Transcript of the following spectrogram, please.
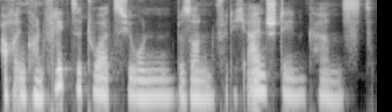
auch in Konfliktsituationen besonnen für dich einstehen kannst,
